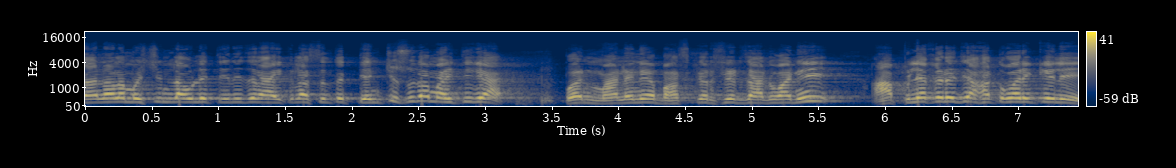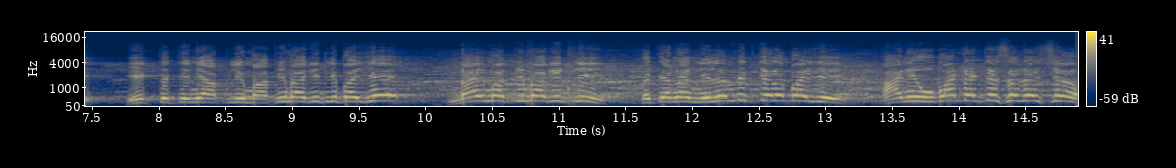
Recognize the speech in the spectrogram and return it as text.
कानाला मशीन लावले त्यांनी जर ऐकलं असेल तर त्यांची सुद्धा माहिती घ्या. पण माननीय भास्कर शेठ जाधवानी आपल्याकडे जे हातवारे केले एक तर त्यांनी आपली माफी मागितली पाहिजे नाही माफी मागितली तर त्यांना निलंबित केलं पाहिजे. आणि उबाटाचे सदस्य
